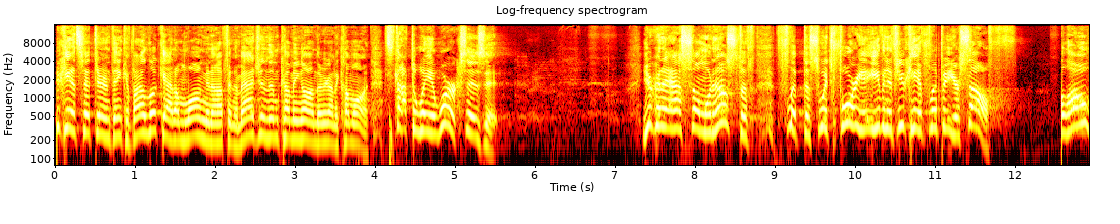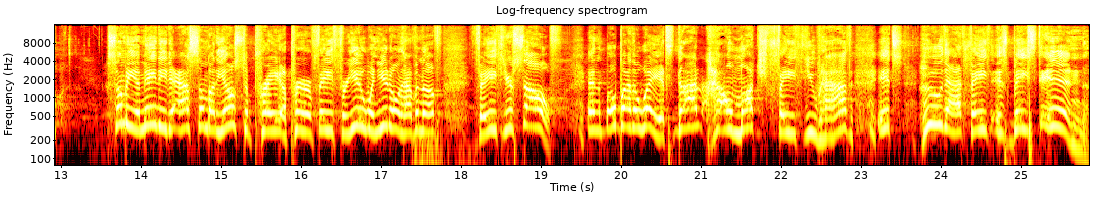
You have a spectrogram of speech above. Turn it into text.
You can't sit there and think, if I look at them long enough and imagine them coming on, they're going to come on. It's not the way it works, is it? You're going to ask someone else to flip the switch for you, even if you can't flip it yourself. Hello? Some of you may need to ask somebody else to pray a prayer of faith for you when you don't have enough faith yourself. And oh, by the way, it's not how much faith you have, it's who that faith is based in.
